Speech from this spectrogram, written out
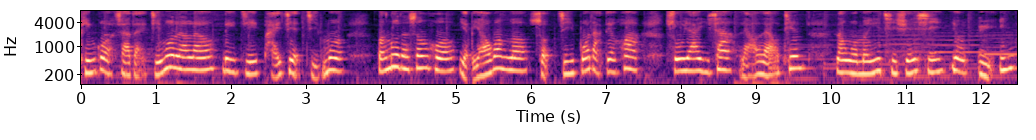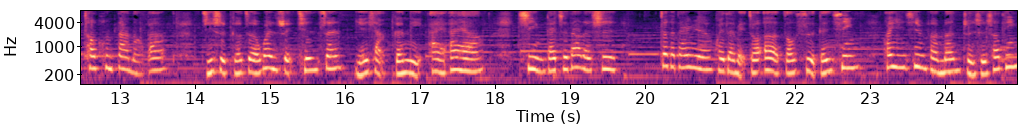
苹果下载寂寞聊聊，立即排解寂寞。忙碌的生活也不要忘了手机拨打电话，舒压一下，聊聊天。让我们一起学习用语音操控大脑吧。即使隔着万水千山，也想跟你爱爱啊！吸引该知道的事，这个单元会在每周二、周四更新，欢迎性粉们准时收听，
